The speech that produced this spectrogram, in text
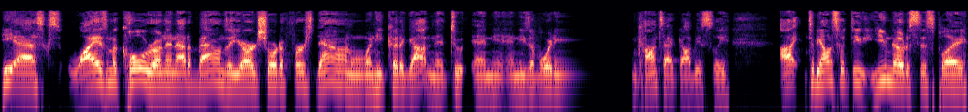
He asks, why is Mecole running out of bounds a yard short of first down when he could have gotten it to and and he's avoiding contact, obviously. I to be honest with you, you noticed this play.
